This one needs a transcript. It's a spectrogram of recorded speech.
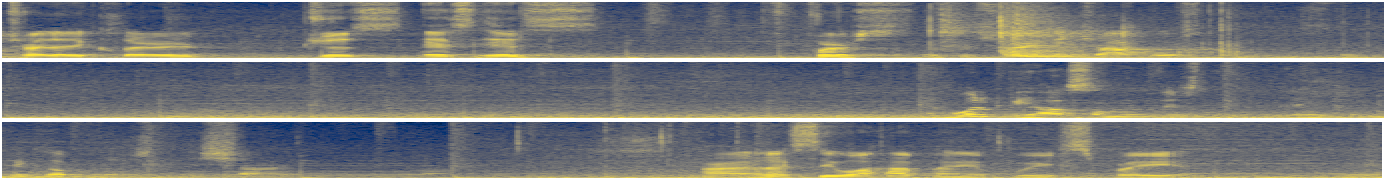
try the eclair just as is first? With the shiny chocolate. It would be awesome if this thing could pick up the, the shine. All right, let's see what happens if we spray it. Yeah.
